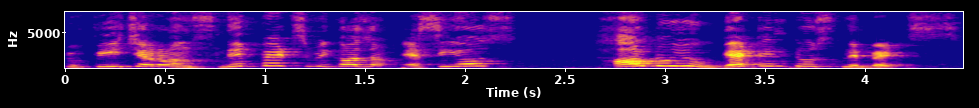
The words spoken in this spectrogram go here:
to feature on snippets because of SEOs? How do you get into snippets?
